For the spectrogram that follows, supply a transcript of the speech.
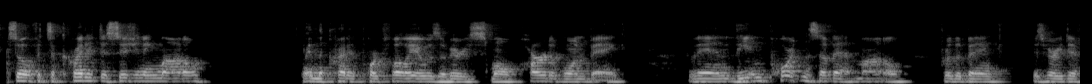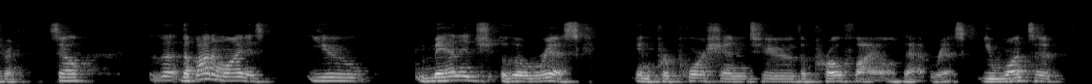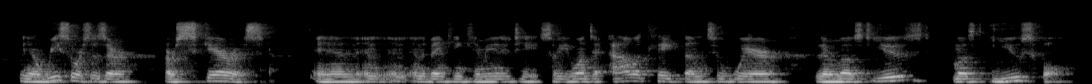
So if it's a credit decisioning model and the credit portfolio is a very small part of one bank, then the importance of that model for the bank is very different. So the, the bottom line is you manage the risk in proportion to the profile of that risk. You want to, you know, resources are, are scarce in, in, in the banking community. So you want to allocate them to where they're most used, most useful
